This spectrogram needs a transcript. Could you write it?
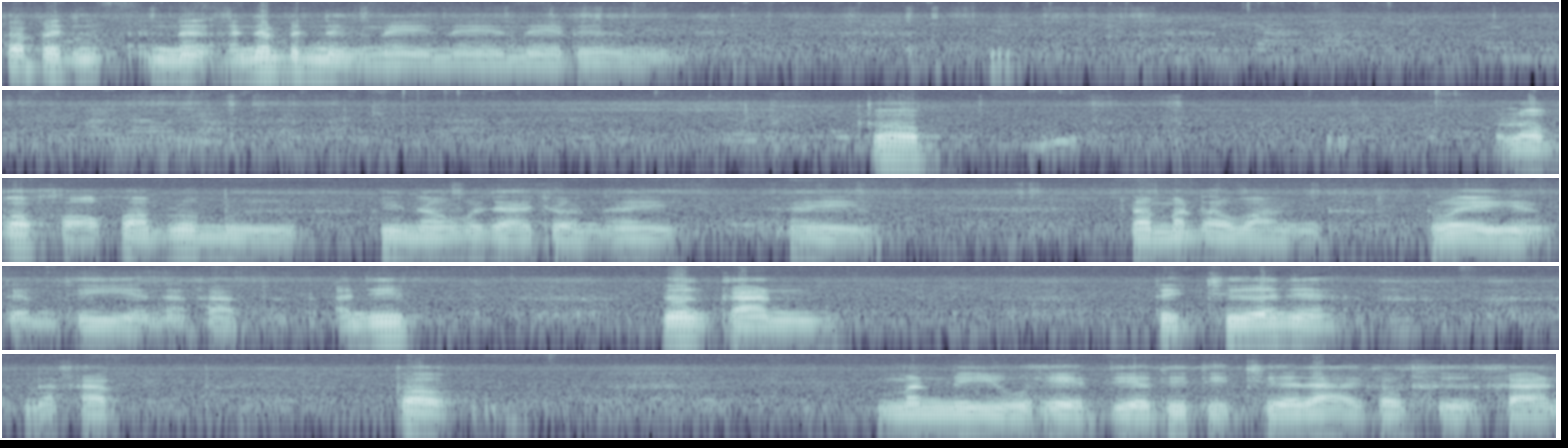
ก็เป็นอันนั้นเป็นหนึ่งในในในเรื่องนี้ ก็ เราก็ขอความร่วมมือพี่น้องประชาชนให้ให้ระมัดระวัง ตัวเองอย่างเต็มที่นะครับ อันนี้เรื่องการติดเชื้อเนี่ยนะครับ ก็มันมีอยู่เหตุเดียวที่ติดเชื้อได้ก็คือการ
